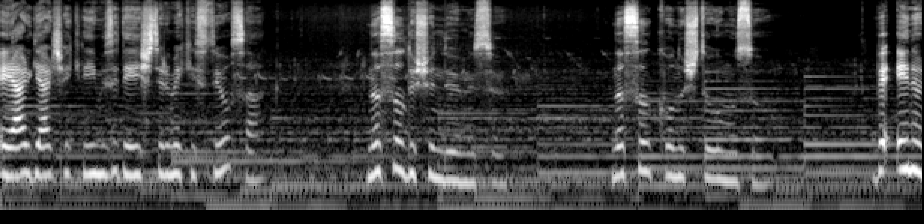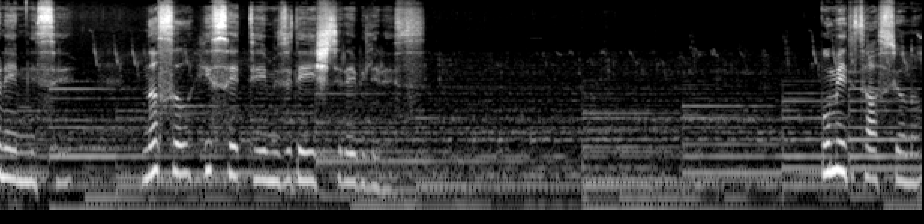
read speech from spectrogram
Eğer gerçekliğimizi değiştirmek istiyorsak, nasıl düşündüğümüzü, nasıl konuştuğumuzu ve en önemlisi nasıl hissettiğimizi değiştirebiliriz. Bu meditasyonu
